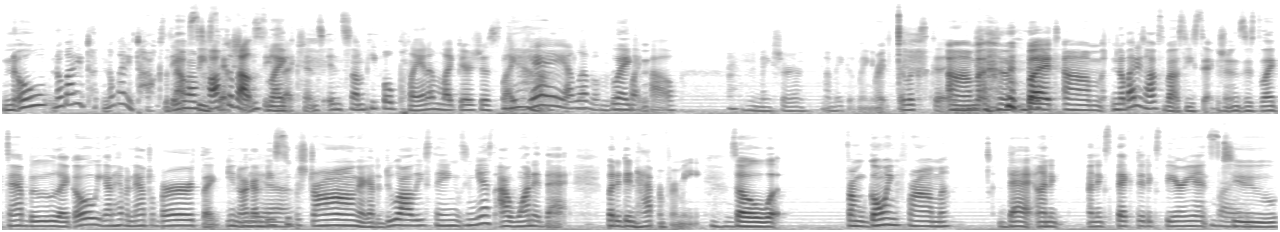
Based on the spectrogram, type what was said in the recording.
no, nobody, t- nobody talks they about don't C-sections. talk about Like, C-sections, and some people plan them like they're just like, Yeah. "Yay, I love them!" Like- Like, how make sure my makeup ain't right. it looks good. Um, but um, nobody talks about C sections. It's like taboo. Like, oh, we gotta have a natural birth. Like, you know, I gotta be super strong. I gotta do all these things. And yes, I wanted that, but it didn't happen for me. Mhm. So, from going from that une- unexpected experience Right. to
